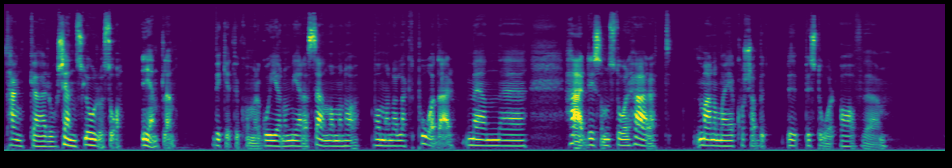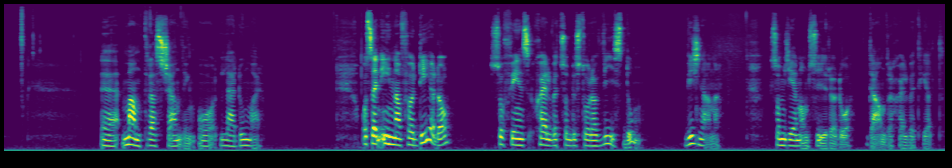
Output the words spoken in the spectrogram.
tankar och känslor och så egentligen. Vilket vi kommer att gå igenom mera sen vad man har, vad man har lagt på där. Men eh, här, det som står här att Manomaya Korsa består av eh, eh mantras, chanting och lärdomar. Och sen innanför det då så finns självet som består av visdom, vijnana som genomsyrar då det andra självet helt.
